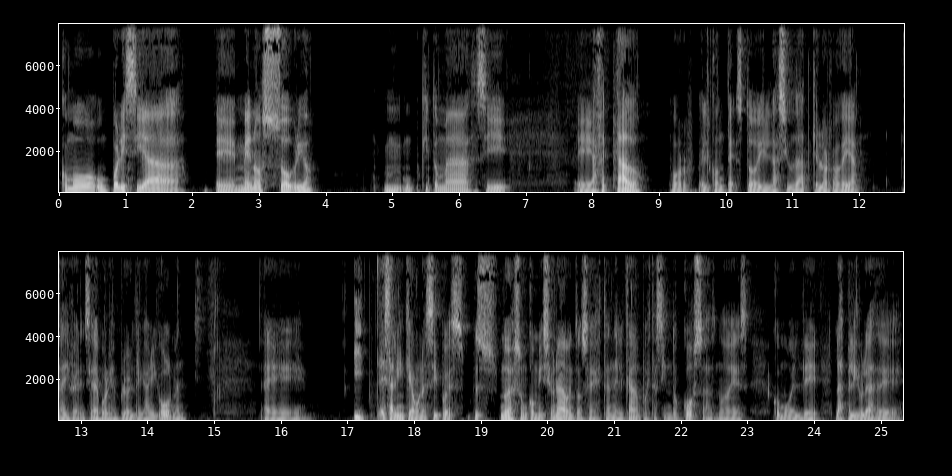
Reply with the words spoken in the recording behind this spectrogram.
como un policía eh, menos sobrio, un poquito más así eh, afectado por el contexto y la ciudad que lo rodea, a diferencia de, por ejemplo, el de Gary Goldman. Eh, y es alguien que aún así, pues, no es un comisionado, entonces está en el campo, está haciendo cosas, no es como el de las películas de,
